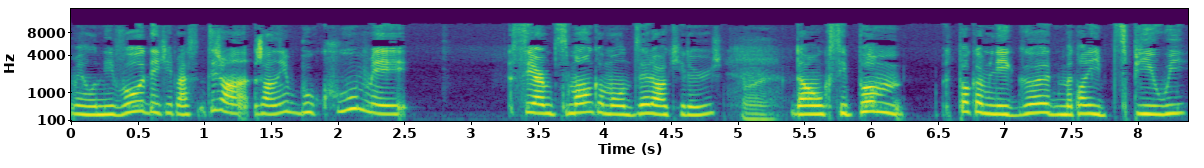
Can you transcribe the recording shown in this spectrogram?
mais au niveau d'équipe nationale, tu sais, j'en- ai beaucoup, mais c'est un petit monde, comme on disait, le hockey luge. Ouais. Donc, c'est pas, pas comme les gars, mettons les petits pee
